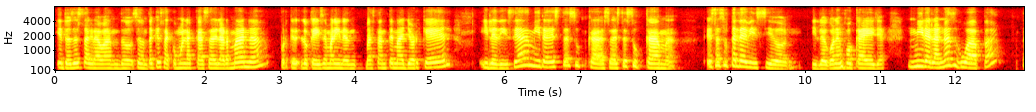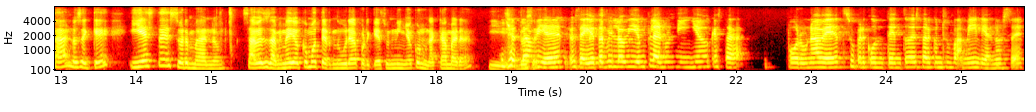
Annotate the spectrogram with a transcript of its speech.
y entonces está grabando, se nota que está como en la casa de la hermana, porque lo que dice Marina es bastante mayor que él, y le dice, ah, mira, esta es su casa, esta es su cama, esta es su televisión, y luego la enfoca a ella, mírala, no es guapa, no sé qué, y este es su hermano, ¿sabes? O sea, a mí me dio como ternura porque es un niño con una cámara, y Yo no sé. también, o sea, yo también lo vi en plan un niño que está por una vez súper contento de estar con su familia, no sé.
